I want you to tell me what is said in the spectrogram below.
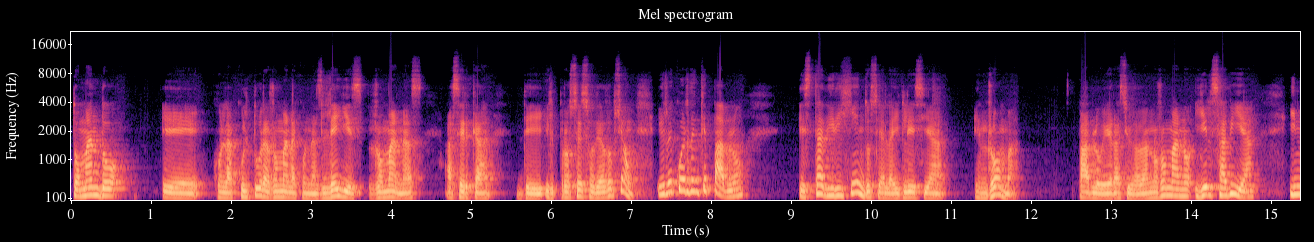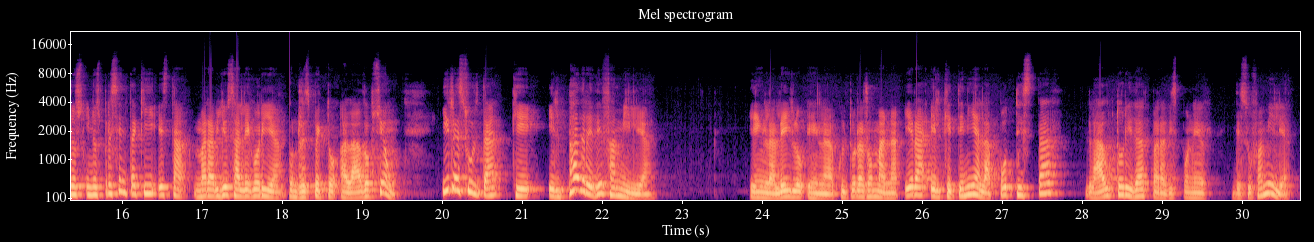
tomando eh, con la cultura romana, con las leyes romanas acerca del proceso de adopción. Y recuerden que Pablo está dirigiéndose a la iglesia en Roma. Pablo era ciudadano romano y él sabía y nos, y nos presenta aquí esta maravillosa alegoría con respecto a la adopción. Y resulta que el padre de familia en la ley, en la cultura romana, era el que tenía la potestad, la autoridad para disponer de su familia,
